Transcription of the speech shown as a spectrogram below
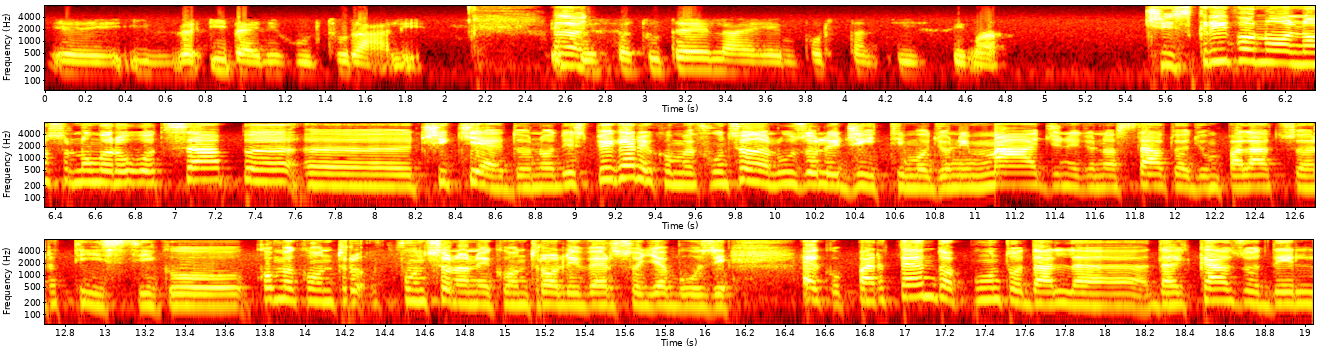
eh, i, i, beni culturali. E allora, questa tutela è importantissima. Ci scrivono al nostro numero WhatsApp, eh, ci chiedono di spiegare come funziona l'uso legittimo di un'immagine, di una statua, di un palazzo artistico, come contro- funzionano i controlli verso gli abusi. Ecco, partendo appunto dal, dal, caso del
